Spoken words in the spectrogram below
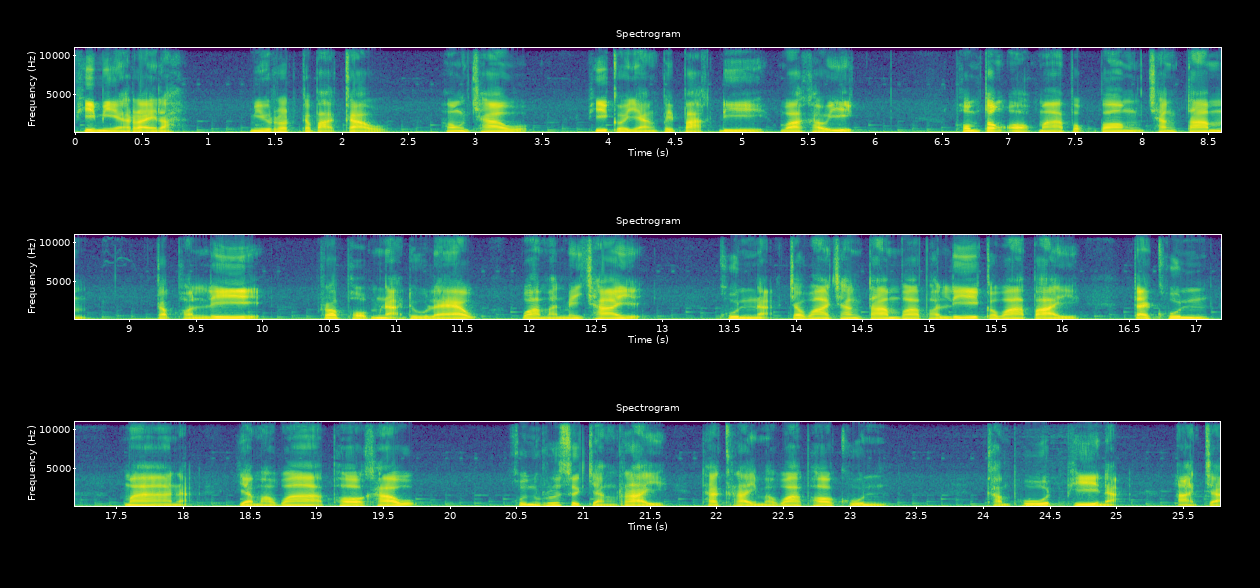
พี่มีอะไรล่ะ มีรถกระบะเก่า ห้องเช่า พี่ก็ยังไปปากดีว่าเขาอีก ผมต้องออกมาปกป้องช่างตั้มกับพอลลี่ เพราะผมน่ะดูแล้วว่ามันไม่ใช่ คุณน่ะจะว่าช่างตั้มว่าพอลลี่ก็ว่าไป แต่คุณมาน่ะอย่ามาว่าพ่อเขา คุณรู้สึกอย่างไร ถ้าใครมาว่าพ่อคุณคำพูดพี่น่ะ อาจจะ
